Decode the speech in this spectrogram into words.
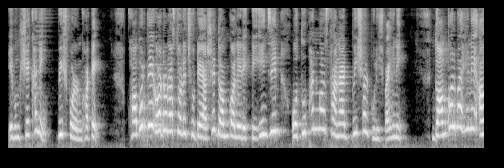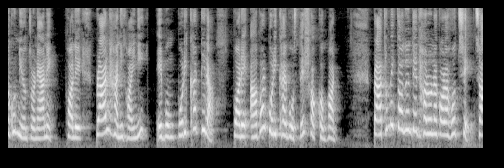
এবং সেখানেই বিস্ফোরণ ঘটে। খবর পেয়ে ঘটনাস্থলে ছুটে আসে দমকলের একটি ইঞ্জিন ও তুফানগঞ্জ থানার বিশাল পুলিশ বাহিনী। দমকল বাহিনী আগুন নিয়ন্ত্রণে আনে, ফলে প্রাণহানি হয়নি এবং পরীক্ষার্থীরা পরে আবার পরীক্ষায় বসতে সক্ষম হন। প্রাথমিক তদন্তে ধারণা করা হচ্ছে, চা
